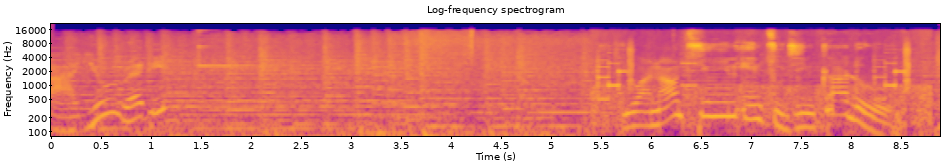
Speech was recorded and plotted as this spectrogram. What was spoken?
Are you ready? You are now tuning into Genecardo.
